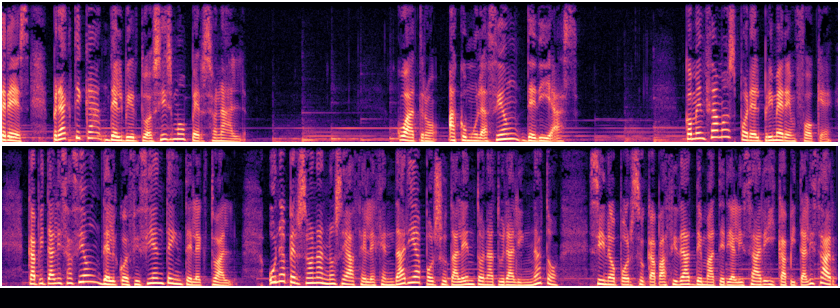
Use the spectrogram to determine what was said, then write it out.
3. Práctica del virtuosismo personal. 4. Acumulación de días. Comenzamos por el primer enfoque, capitalización del coeficiente intelectual. Una persona no se hace legendaria por su talento natural innato, sino por su capacidad de materializar y capitalizar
